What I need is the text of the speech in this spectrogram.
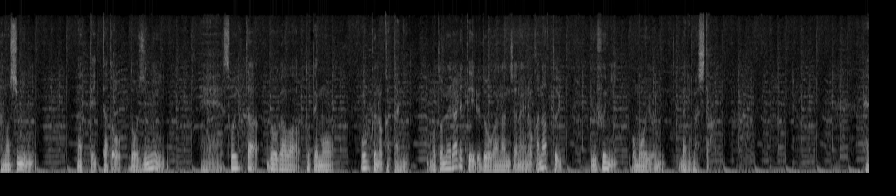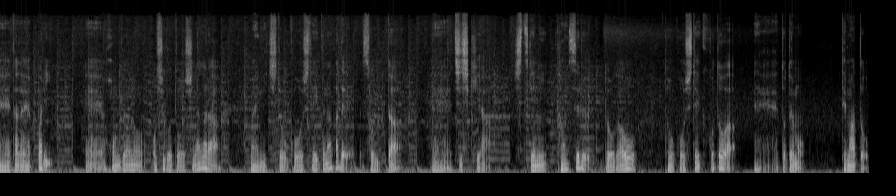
楽しみになっていったと同時に、えー、そういった動画はとても多くの方に求められている動画なんじゃないのかなというふうに思うようになりました、えー、ただやっぱり、えー、本業のお仕事をしながら毎日投稿していく中でそういった、えー、知識やしつけに関する動画を投稿していくことは、えー、とても手間と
